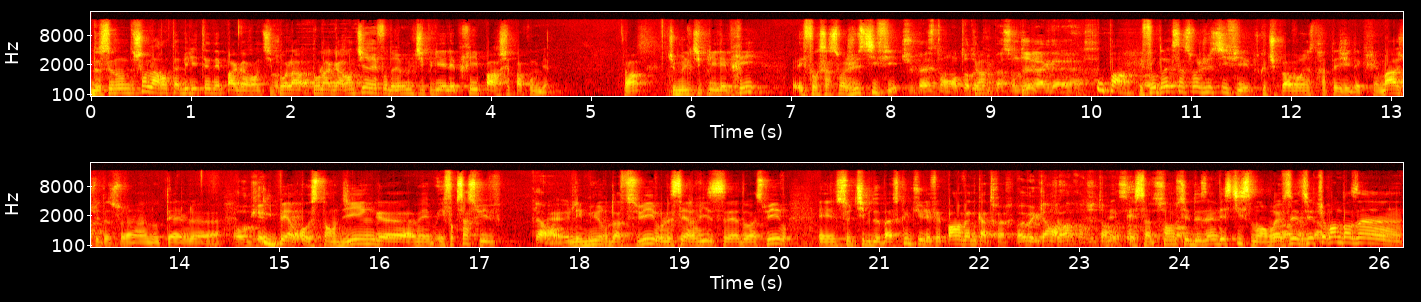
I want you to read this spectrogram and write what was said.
de ce nombre de chambres, la rentabilité n'est pas garantie. Pour la, pour la garantir, il faudrait multiplier les prix par je ne sais pas combien. Tu, vois tu multiplies les prix, il faut que ça soit justifié. Tu baisses ton taux d'occupation direct derrière. Ou pas. Il faudrait que ça soit justifié. Parce que tu peux avoir une stratégie d'écrémage, tu es sur un hôtel euh, hyper haut standing, euh, mais il faut que ça suive. Euh, les murs doivent suivre, le service doit suivre, et ce type de bascule, tu ne les fais pas en 24 heures. Oui, oui, clairement, ça prend du temps. Et ça ça prend aussi des investissements. Bref, Ouais, tu rentres dans un.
